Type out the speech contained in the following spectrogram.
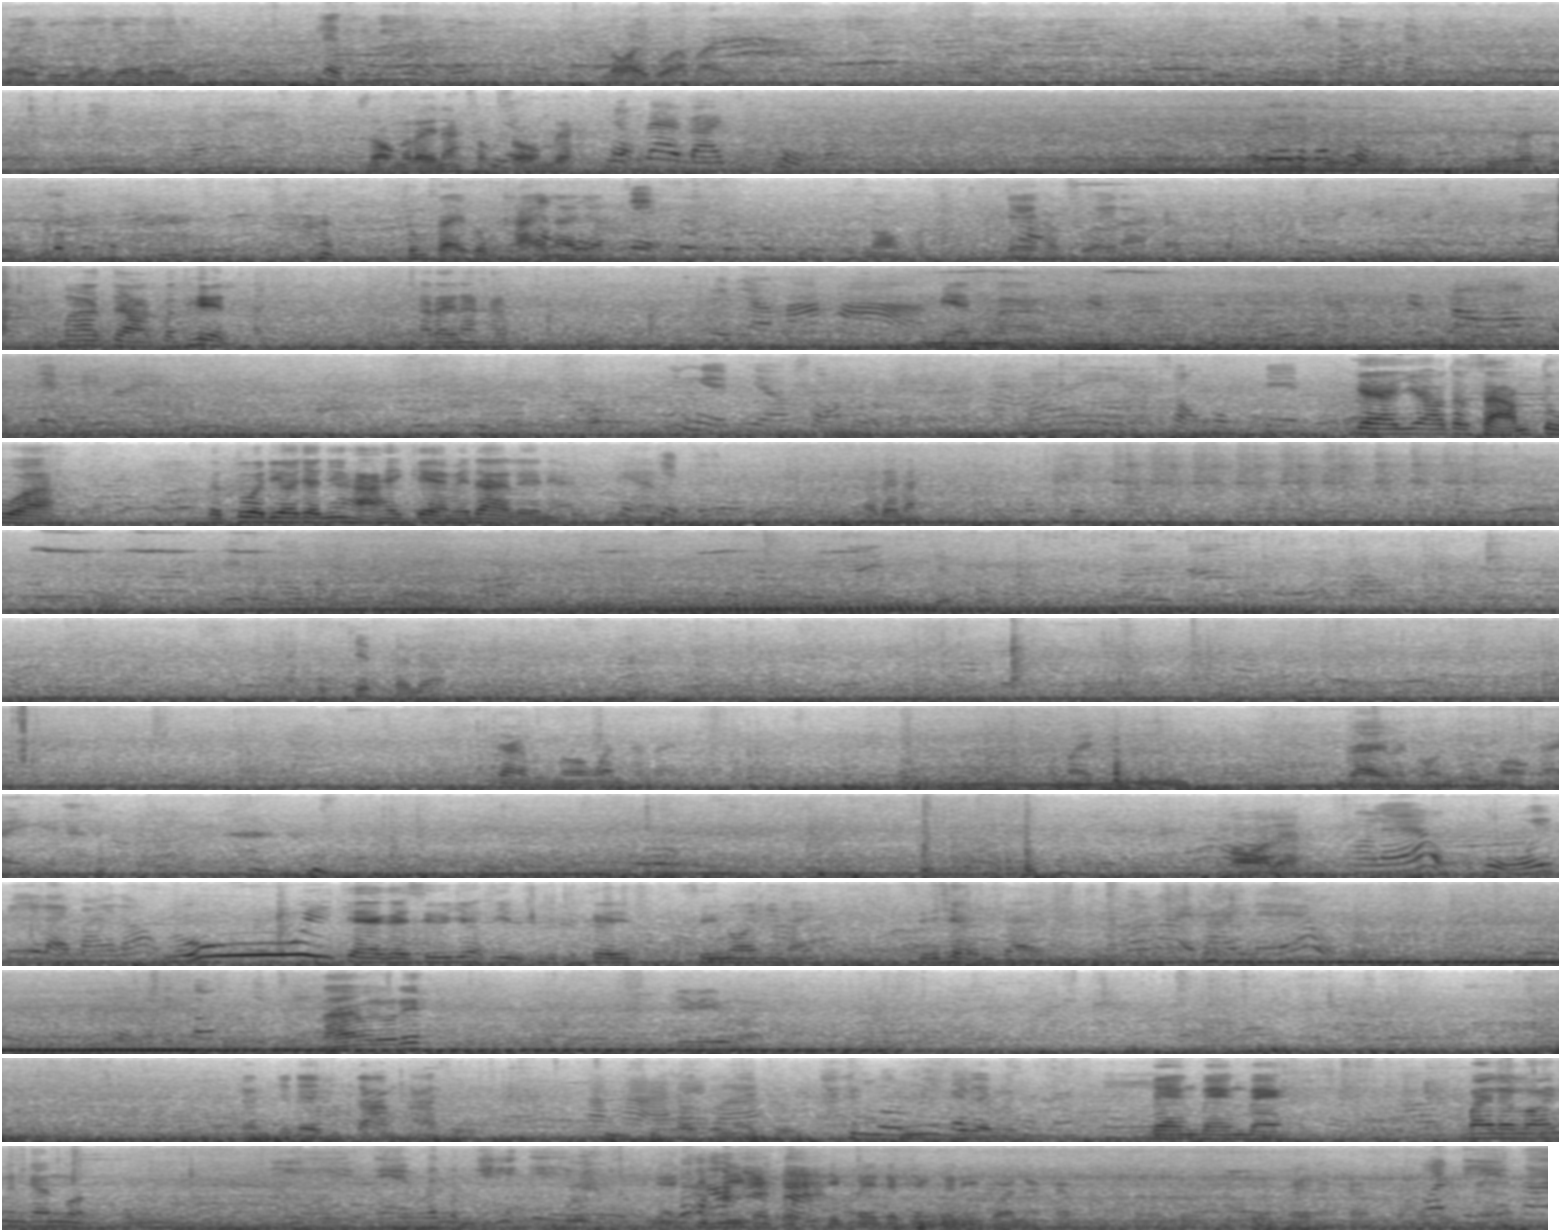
สวยพี่เหลือเยอะเลยเนี่ยเหลือแค่นี้เหรอร้อยกว่าใบมีเจ้าประจำอันนี้ว่าให้อะสองอะไรนะสองสองเลยอยากได้บายที่ถูกอะเจอแล้วก็ถูกซื้อแล้วถูก สงสัยคนขายน่าจะเจ็ดน้องเจ๊เขาสวยนะครับ มาจากประเทศอะไรนะครับเจ็ดยาบ้าค่ะเมียนมาเมียนมาเมียนมาเมียนสมาองเจ็ดมีไหมนี่ไงพี่เอาสองหกไม่สองหกเจ็ดแกยังเอาตั้งสามตัว แต่ตัวเดียวฉันยังหาให้แกไม่ได้เลยเนี่ยหเนี่กยเจ็ดเลย อะไรนะ หกเจ็ดเดี๋ยวดูก่อน หกเจ็ดไปแล้ว จ้างลูกน้องวันเท่าไหร่ทำไมถึงได้มาถอน ผมออกให้อย่างเงี้ยพอเลยพอแล้วโอ้ยพี่หลายใบแล้วอุ้ยแกเคยซื้อเยอะที่เคยซื้อน้อยที่ไหน ซื้อเยอะที่ไหนก็หลายใบแล้วอืมเดี๋ยวจะไปต้มกินเองไหนมาดูดิรีวิวหน่อยฉันจะได้ตามหาสูตรทำหาอะไรว่าตัววะไหนถูกข้างบนไม่แบ่งใช่ไหม แบงแบงแบงใบละร้อยเหมือนกันหมดนี่แอบไปตรงนี้เองเนี่ยคลิปนี้ก็จบคลิปไปแต่เพียงเท่านี้ก่อนนะครับจบไปนะครับ วันนี้ค่ะ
